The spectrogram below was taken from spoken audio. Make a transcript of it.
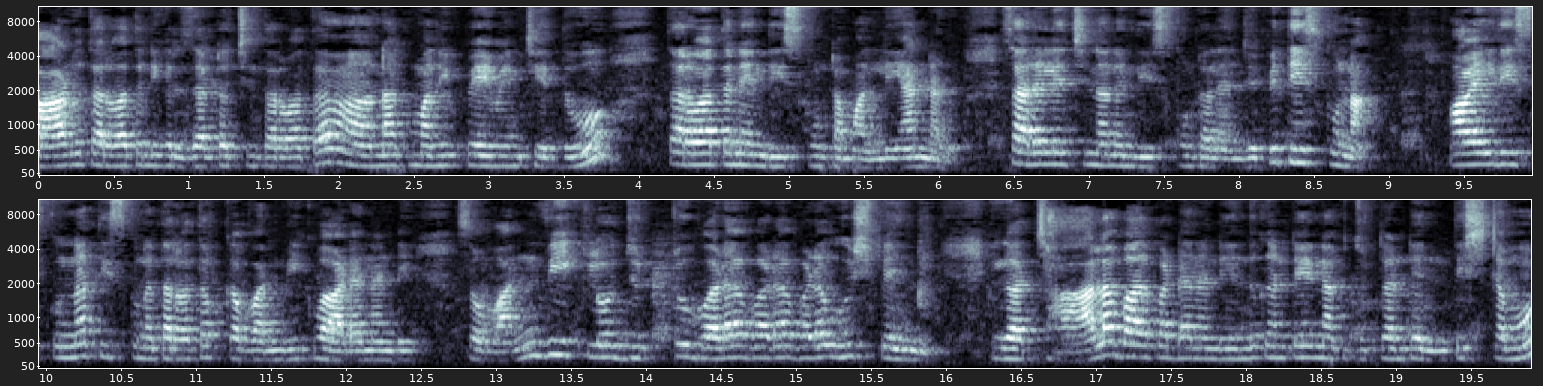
వాడు తర్వాత నీకు రిజల్ట్ వచ్చిన తర్వాత నాకు మనీ పేమెంట్ చేద్దు తర్వాత నేను తీసుకుంటా మళ్ళీ అన్నాడు. సరేలే చిన్న నేను తీసుకుంటాలే అని చెప్పి తీసుకున్నా. ఆయిల్ తీసుకున్న తీసుకున్న తర్వాత ఒక వన్ వీక్ వాడానండి. సో వన్ వీక్లో జుట్టు బడ బడ బడ ఊసిపోయింది. ఇక చాలా బాధపడ్డానండి. ఎందుకంటే నాకు జుట్టు అంటే ఎంత ఇష్టమో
